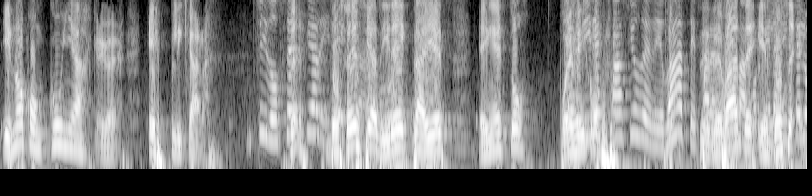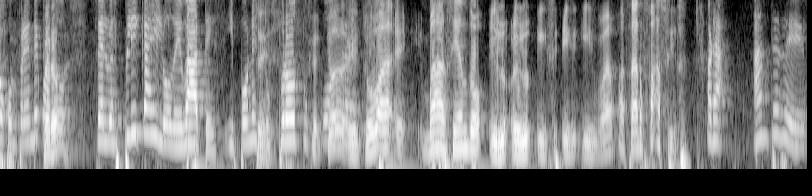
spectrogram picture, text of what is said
y no con cuñas, que, explicar. Sí, docencia directa. Docencia directa y en esto, Pues pues ir con- espacios de debate de para debate, tema, porque y entonces- la gente lo comprende pero- cuando se lo explicas y lo debates y pones Sí. tus pro, tus Sí, contras. y tú vas, eh, vas haciendo y, lo- y y- y- y va a pasar fácil. Ahora, antes de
